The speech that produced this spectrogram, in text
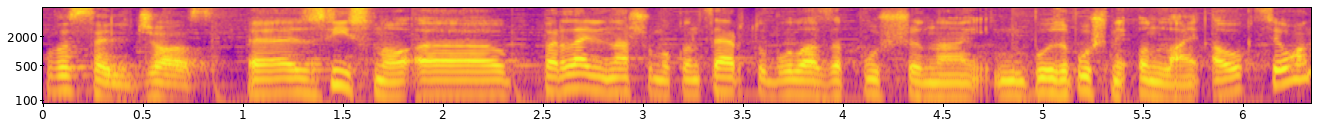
Василь Джаз. Е, Звісно, е, паралельно нашому концерту була запущена запущений онлайн аукціон.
